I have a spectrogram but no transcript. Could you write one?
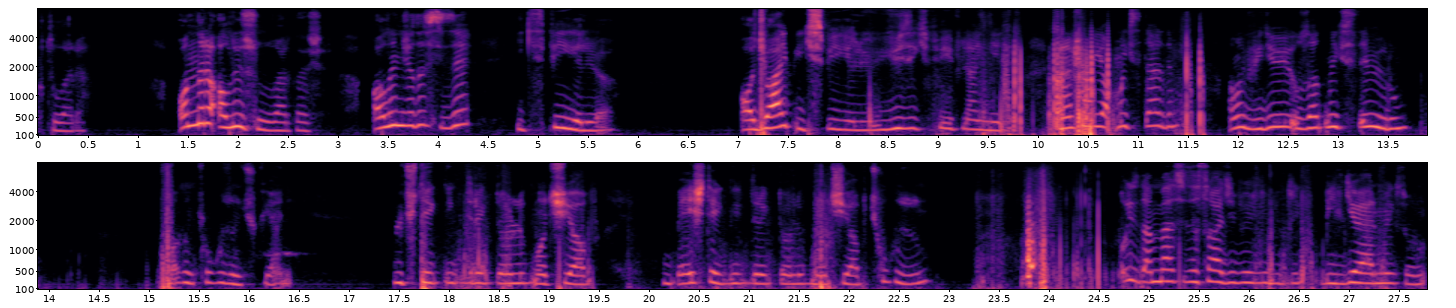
kutuları. Onları alıyorsunuz arkadaşlar. Alınca da size XP geliyor. Acayip XP geliyor. 100 XP falan geliyor. Ben şu an yapmak isterdim. Ama videoyu uzatmak istemiyorum. Bakın çok uzun çünkü yani. 3 teknik direktörlük maçı yap. 5 teknik direktörlük maçı yap. Çok uzun. O yüzden ben size sadece bilgi, bilgi, bilgi vermek zorun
